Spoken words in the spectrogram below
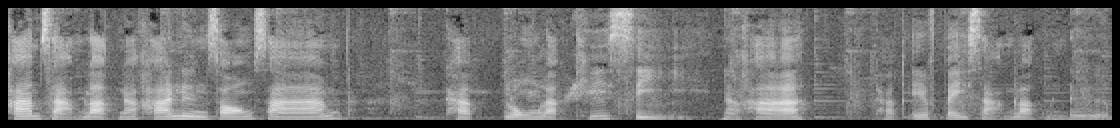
ข้าม 3 หลักนะคะ 1 2 3 ถักลงหลักที่ 4 นะคะ ถัก F ไป 3 หลักเหมือนเดิม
